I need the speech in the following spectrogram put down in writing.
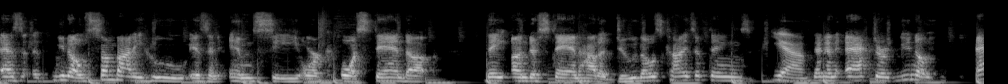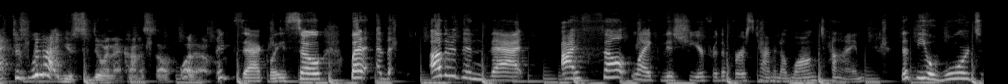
as you know, somebody who is an MC or or stand up, they understand how to do those kinds of things. yeah Then an actor, you know, actors we're not used to doing that kind of stuff. Whatever. Exactly. So, but th- other than that, I felt like this year, for the first time in a long time, that the awards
